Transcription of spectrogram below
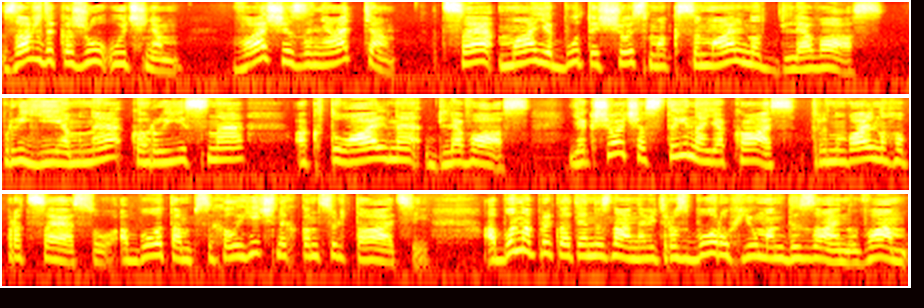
Завжди кажу учням: ваші заняття це має бути щось максимально для вас, приємне, корисне, актуальне для вас. Якщо частина якась тренувального процесу, або там психологічних консультацій, або, наприклад, я не знаю, навіть розбору human дизайну вам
